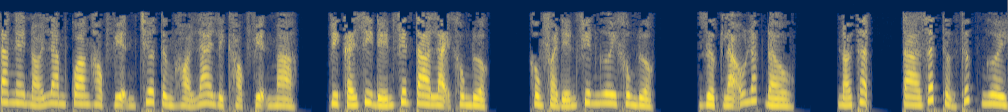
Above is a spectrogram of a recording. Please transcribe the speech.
Ta nghe nói Lam Quang học viện chưa từng hỏi lai lịch học viện mà, vì cái gì đến phiên ta lại không được, không phải đến phiên ngươi không được. Dược lão lắc đầu. Nói thật, ta rất thưởng thức ngươi,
